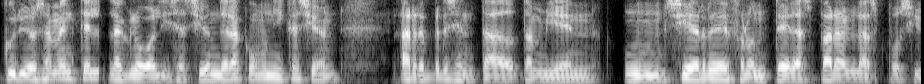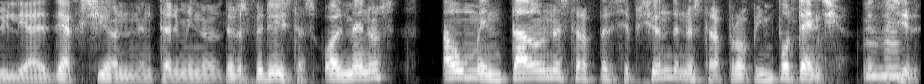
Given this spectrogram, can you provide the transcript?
Curiosamente, la globalización de la comunicación ha representado también un cierre de fronteras para las posibilidades de acción en términos de los periodistas, o al menos aumentado nuestra percepción de nuestra propia impotencia. Es decir,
